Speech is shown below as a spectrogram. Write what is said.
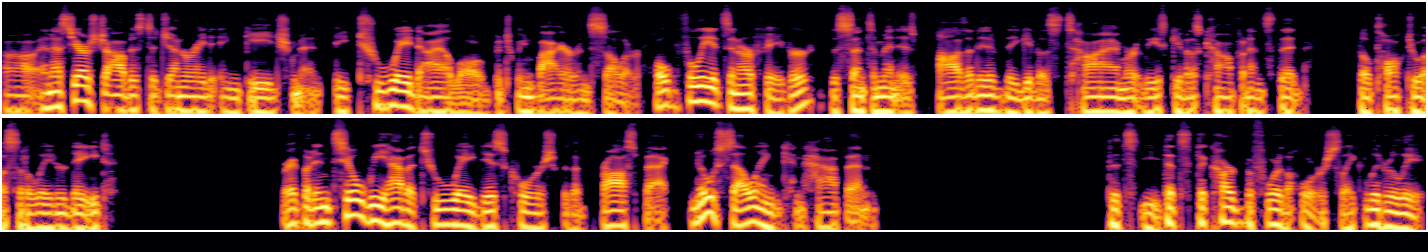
Uh, an SDR's job is to generate engagement, a two way dialogue between buyer and seller. Hopefully, it's in our favor. The sentiment is positive. They give us time, or at least give us confidence that they'll talk to us at a later date. Right. But until we have a two way discourse with a prospect, no selling can happen. That's that's the cart before the horse, like literally.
